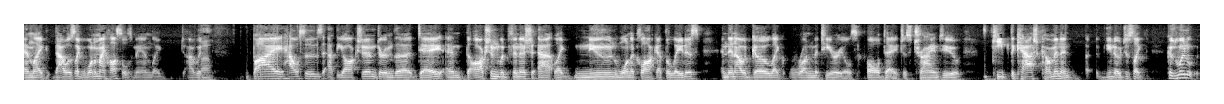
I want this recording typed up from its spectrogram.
and like that was like one of my hustles, man. Like I would Wow. buy houses at the auction during the day and the auction would finish at like noon one o'clock at the latest and then i would go like run materials all day just trying to keep the cash coming and uh, you know just like because when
